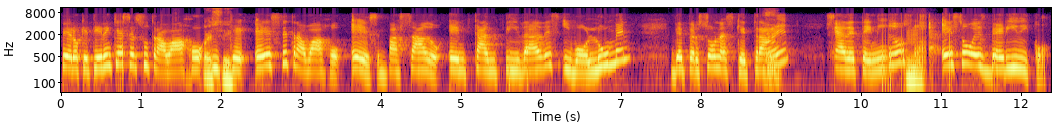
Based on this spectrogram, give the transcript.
Pero que tienen que hacer su trabajo Pues y sí. que este trabajo es basado en cantidades y volumen de personas que traen, o sea, detenidos, o sea, eso es verídico,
